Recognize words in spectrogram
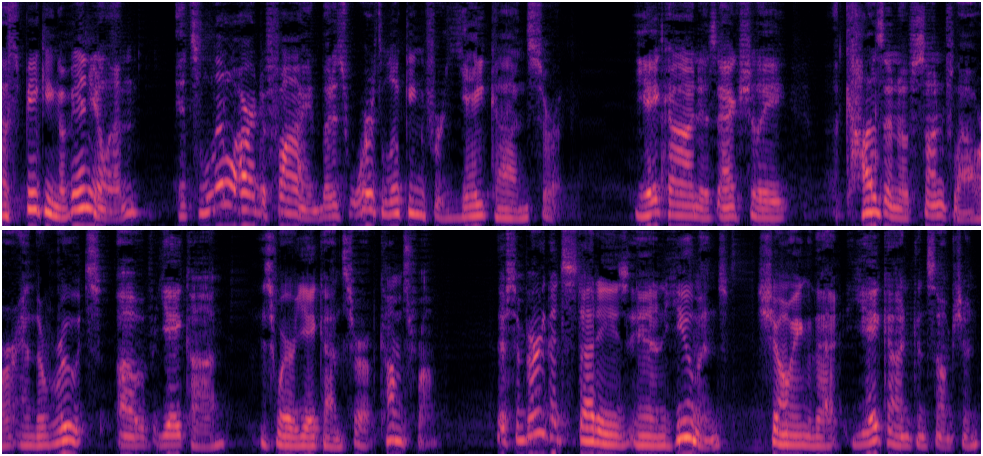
Now, speaking of inulin, it's a little hard to find, but it's worth looking for yacon syrup. Yacon is actually a cousin of sunflower, and the roots of yacon is where yacon syrup comes from. There's some very good studies in humans showing that yacon consumption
